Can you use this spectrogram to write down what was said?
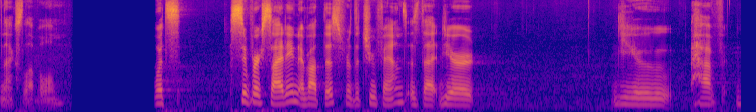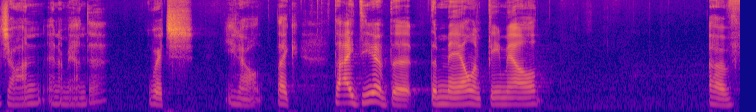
next level. What's super exciting about this for the true fans is that you're you have John and Amanda, which, you know, like the idea of the, the male and female of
